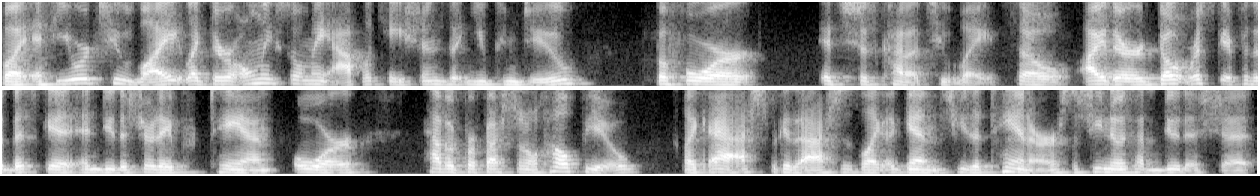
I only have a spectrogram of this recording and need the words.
But if you are too light, like there are only so many applications that you can do before it's just kind of too late. So either don't risk it for the biscuit and do the show day tan or have a professional help you like Ash, because Ash is like, again, she's a tanner, so she knows how to do this shit.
